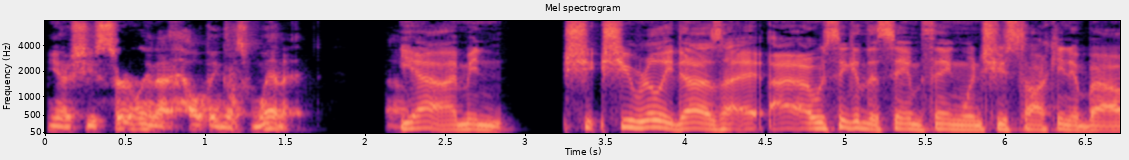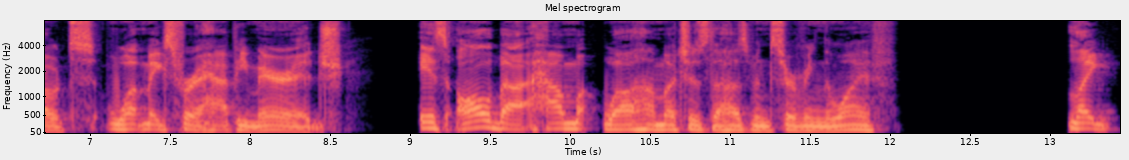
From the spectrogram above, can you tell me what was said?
You know she's certainly not helping us win it. Um, yeah i mean she she really does. I, I was thinking the same thing when she's talking about what makes for a happy marriage. It's all about how well how much is the husband serving the wife like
